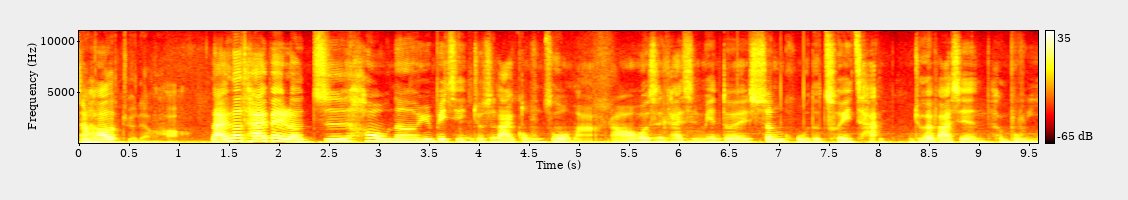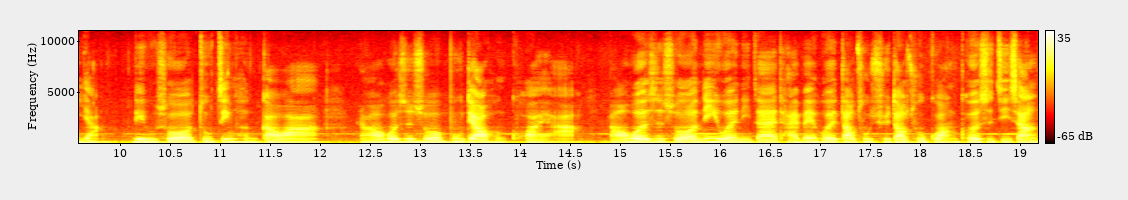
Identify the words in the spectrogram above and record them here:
然后感觉良好。来了台北了之后呢，因为毕竟你就是来工作嘛，然后或是开始面对生活的摧残，嗯、你就会发现很不一样。例如说租金很高啊，然后或者是说步调很快啊，嗯、然后或者是说你以为你在台北会到处去到处逛，可实际上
